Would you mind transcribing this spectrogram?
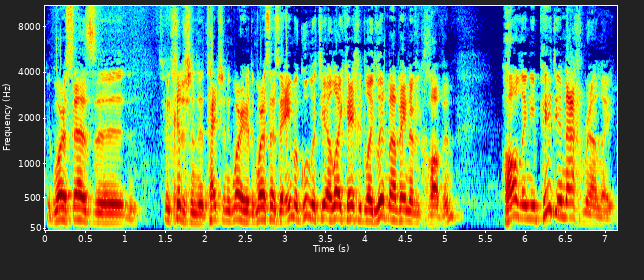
The Gemara says. Uh, it's big chiddush in the Taichin Gemara here. The Gemara says, "Ve'ema gulati alay kechid loy litma bein avikchavim." Ha leni pidyon nachmer alay.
